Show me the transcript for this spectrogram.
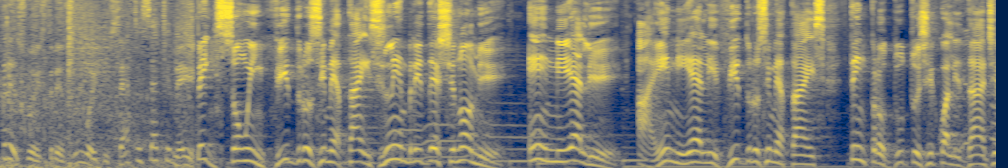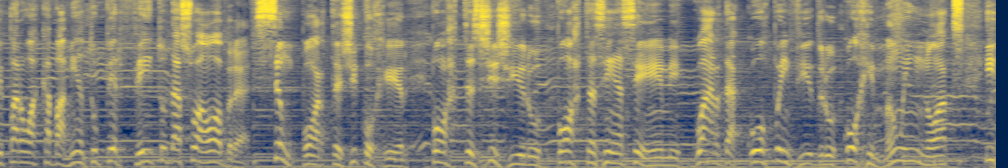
32318776. Pensou em vidros e metais? Lembre deste nome. ML. A ML Vidros e Metais tem produtos de qualidade para o acabamento perfeito da sua obra. São portas de correr, portas de giro, portas em ACM, guarda-corpo em vidro, corrimão em inox e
